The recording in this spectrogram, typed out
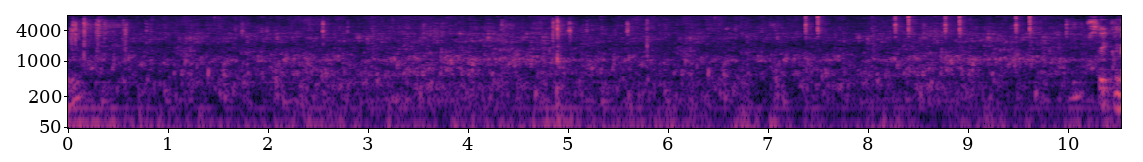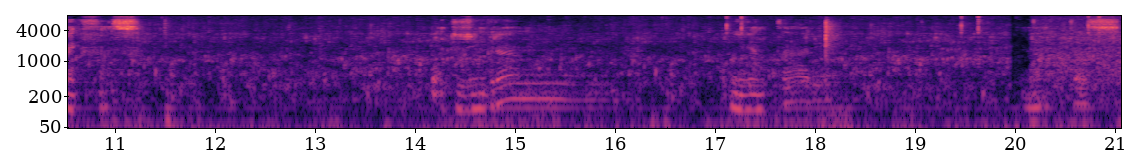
Eita. Sei como é que faz. Pontos de engrama. Inventário. Notas.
